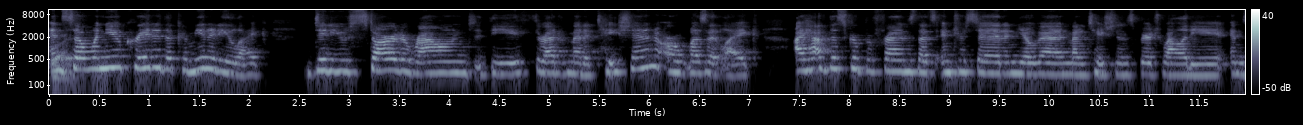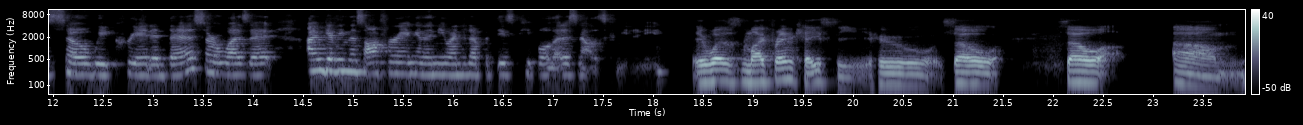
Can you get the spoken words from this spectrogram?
And right. so when you created the community, like, did you start around the thread of meditation or was it like, I have this group of friends that's interested in yoga and meditation and spirituality, and so we created this? Or was it, I'm giving this offering, and then you ended up with these people that is now this community? It was my friend Casey who, so, so um,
